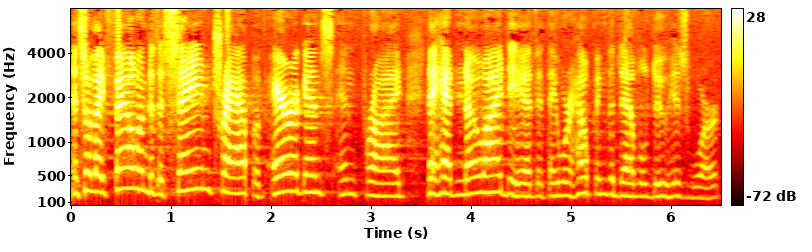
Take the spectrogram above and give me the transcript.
And so they fell into the same trap of arrogance and pride. They had no idea that they were helping the devil do his work.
